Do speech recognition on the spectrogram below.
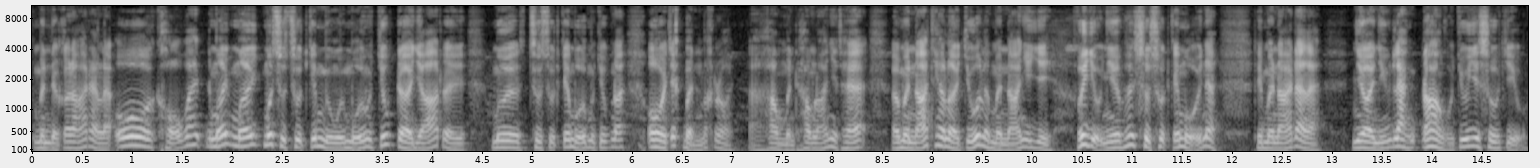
Mình được có nói rằng là ô khổ quá mới mới mới sụt sụt cái mũi mũi một chút trời gió rồi mưa sụt sụt cái mũi một chút nói ô chắc bệnh mất rồi. À, không mình không nói như thế. Rồi mình nói theo lời Chúa là mình nói như gì? Ví dụ như mới sụt sụt cái mũi nè thì mình nói rằng là nhờ những lần đòn của Chúa Giêsu chịu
